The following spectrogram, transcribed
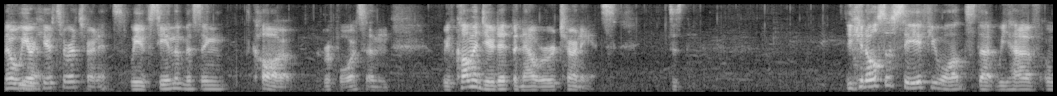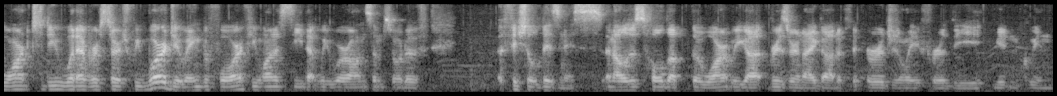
no, we are here to return it. We have seen the missing car reports and we've commandeered it, but now we're returning it. Just- You can also see if you want that we have a warrant to do whatever search we were doing before, if you want to see that we were on some sort of official business. And I'll just hold up the warrant we got, Bruiser and I got originally for the Mutant Queen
